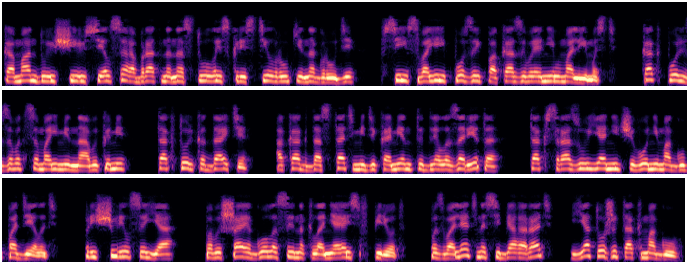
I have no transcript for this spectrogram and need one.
командующий уселся обратно на стул и скрестил руки на груди, всей своей позой показывая неумолимость. Как пользоваться моими навыками, так только дайте, а как достать медикаменты для лазарета, так сразу я ничего не могу поделать. Прищурился я, повышая голос и наклоняясь вперед. Позволять на себя орать, я тоже так могу.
